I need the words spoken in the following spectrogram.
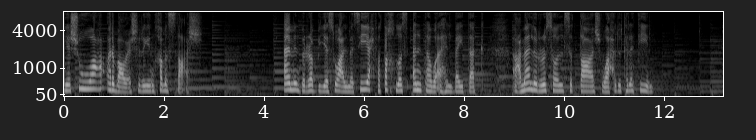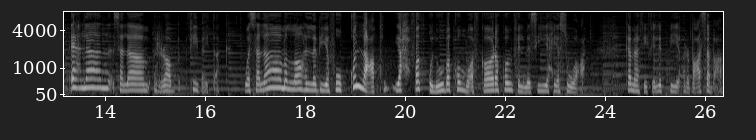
يشوع 24 15 آمن بالرب يسوع المسيح فتخلص أنت وأهل بيتك. أعمال الرسل 16 31 إعلان سلام الرب في بيتك. وسلام الله الذي يفوق كل عقل يحفظ قلوبكم وأفكاركم في المسيح يسوع. كما في فيليبي 4 7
